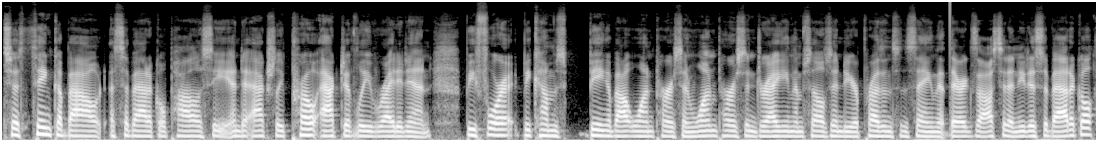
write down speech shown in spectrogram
to think about a sabbatical policy and to actually proactively write it in before it becomes being about one person, one person dragging themselves into your presence and saying that they're exhausted and need a sabbatical.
